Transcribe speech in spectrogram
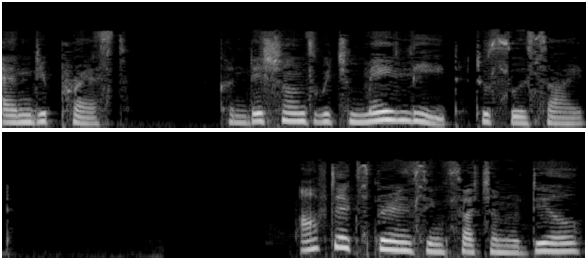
and depressed, conditions which may lead to suicide. After experiencing such an ordeal,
